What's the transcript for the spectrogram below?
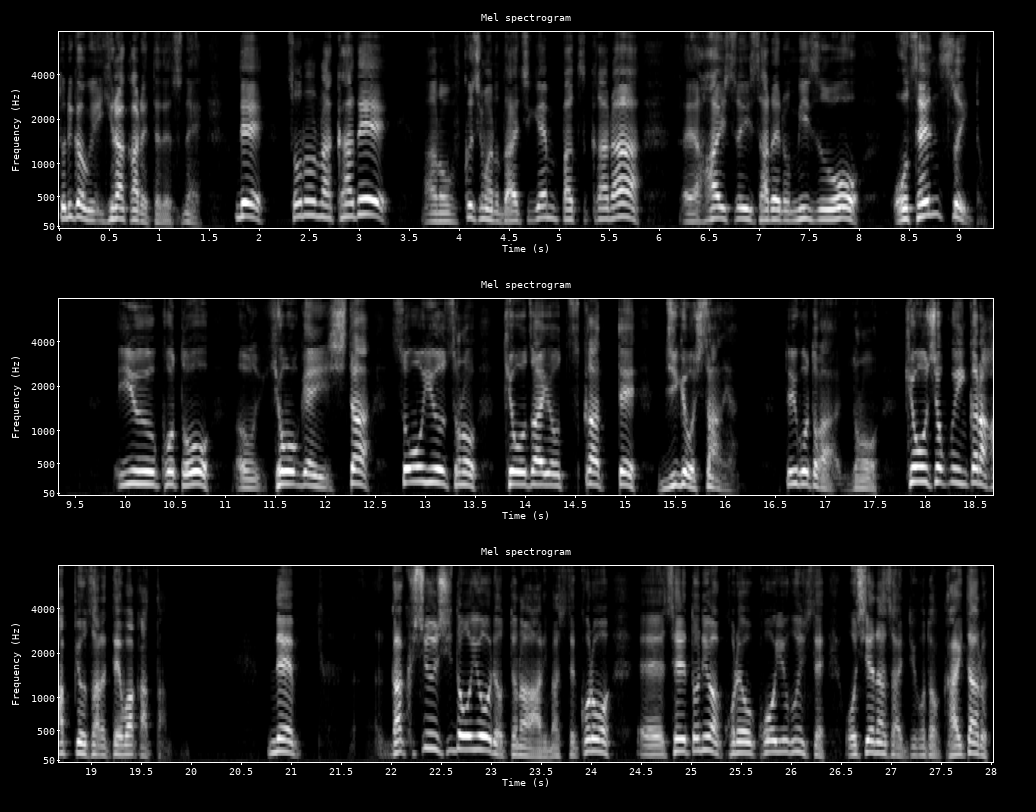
とにかく開かれてですね。でその中であの福島の第一原発から、排水される水を汚染水と。いうことを表現したそういうその教材を使って授業したんや。ということがその教職員から発表されて分かった。で学習指導要領っていうのはありましてこれを、えー、生徒にはこれをこういうふうにして教えなさいということが書いてある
